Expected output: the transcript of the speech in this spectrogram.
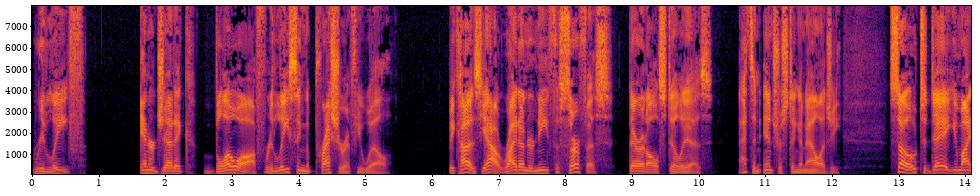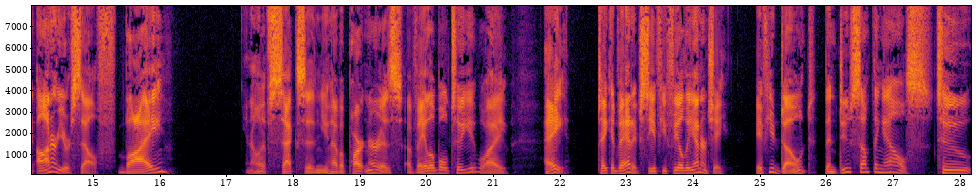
relief, energetic blow off, releasing the pressure, if you will. Because, yeah, right underneath the surface, there it all still is. That's an interesting analogy. So today you might honor yourself by, you know, if sex and you have a partner is available to you, why, hey, take advantage. See if you feel the energy. If you don't, then do something else to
